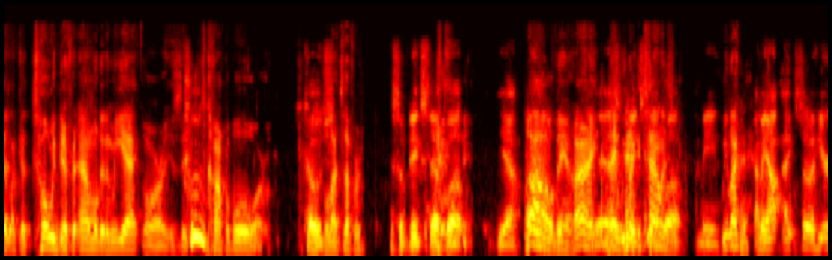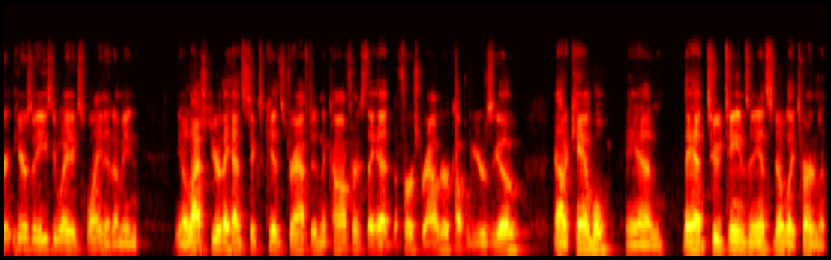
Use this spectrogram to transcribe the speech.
like a totally different animal than the MEAC, or is it Whew. comparable or a Coach, whole lot tougher? it's a big step up. Yeah. Oh man! All right. Yeah, hey, it's we a like the challenge. up. I mean, We like. I mean, I, I, so here, here's an easy way to explain it. I mean, you know, last year they had six kids drafted in the conference. They had a first rounder a couple years ago out of Campbell, and they had two teams in the NCAA tournament.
